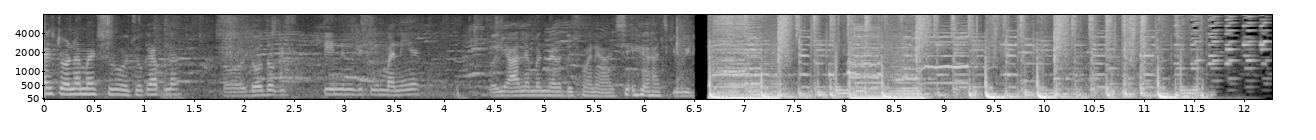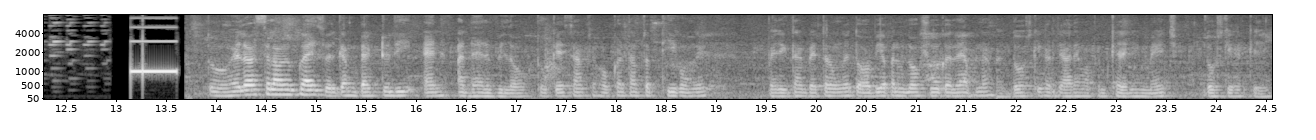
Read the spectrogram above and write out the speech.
आज टूर्नामेंट शुरू हो चुका है अपना। तो दो दो की तीन दिन की टीम बनी है। तो ये आलम बंद मेरा दुश्मन है आज आज की वीडियो तो हेलो अस्सलाम guys welcome back to the another vlog तो कैसे आप सब होकर सब सब ठीक होंगे। पहले एकदम बेहतर होंगे तो अभी अपन व्लॉग शुरू कर रहे हैं अपना। दोस्त के घर जा रहे हैं अपन खेलेंगे मैच दोस्त के घर के लिए।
